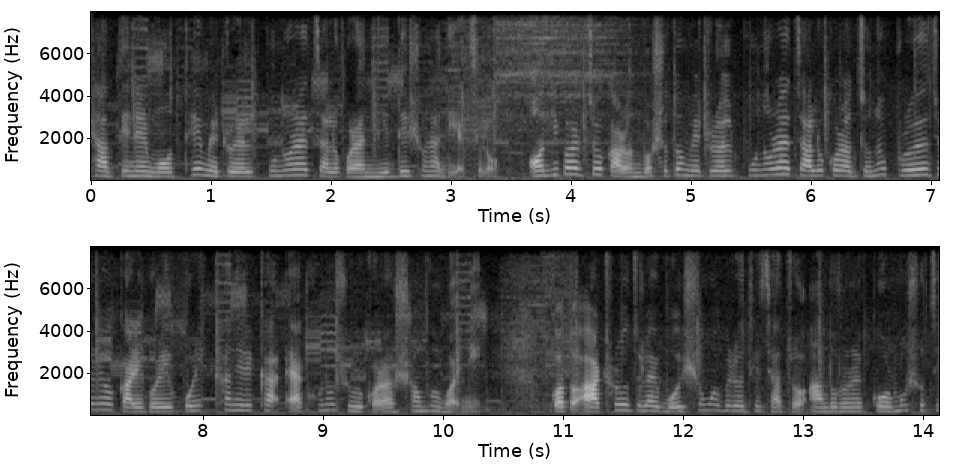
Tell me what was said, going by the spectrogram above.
সাত দিনের মধ্যে মেট্রো রেল পুনরায় চালু করার নির্দেশনা দিয়েছিল। অনিবার্য কারণবশত মেট্রো রেল পুনরায় চালু করার জন্য প্রয়োজনীয় কারিগরি পরীক্ষা নিরীক্ষা এখনও শুরু করা সম্ভব হয়নি। গত আঠারো জুলাই বৈষম্য বিরোধী ছাত্র আন্দোলনের কর্মসূচি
